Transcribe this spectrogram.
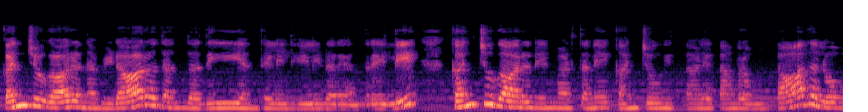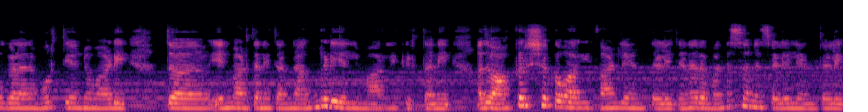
ಕಂಚುಗಾರನ ಬಿಡಾರದಂದದಿ ಅಂತೇಳಿ ಇಲ್ಲಿ ಹೇಳಿದ್ದಾರೆ. ಅಂದ್ರೆ ಇಲ್ಲಿ ಕಂಚುಗಾರನ ಏನ್ ಮಾಡ್ತಾನೆ? ಕಂಚು ಹಿತ್ತಾಳೆ ತಾಮ್ರ ಮುಂತಾದ ಲೋಹಗಳನ್ನ ಮೂರ್ತಿಯನ್ನು ಮಾಡಿ ಏನ್ ಮಾಡ್ತಾನೆ? ತನ್ನ ಅಂಗಡಿಯಲ್ಲಿ ಮಾರ್ಲಿಕ್ಕೆ ಇರ್ತಾನೆ ಅದು ಆಕರ್ಷಕವಾಗಿ ಕಾಣ್ಲಿ ಅಂತೇಳಿ, ಜನರ ಮನಸ್ಸನ್ನ ಸೆಳೆಲಿ ಅಂತೇಳಿ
